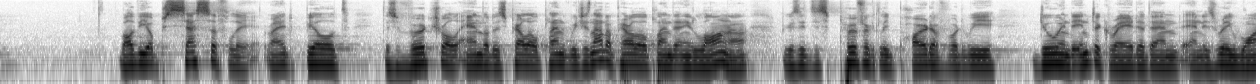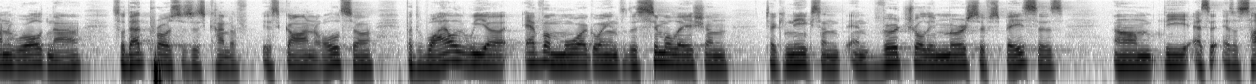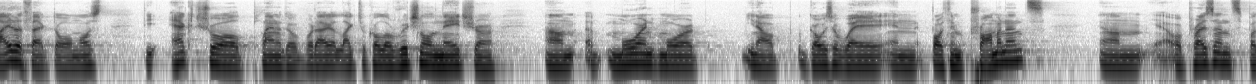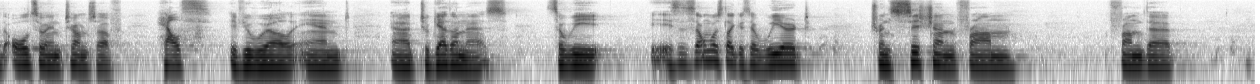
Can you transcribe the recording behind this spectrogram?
while we obsessively right build this virtual end or this parallel planet, which is not a parallel planet any longer, because it is perfectly part of what we do and integrated and, and is really one world now. So that process is kind of is gone also. But while we are ever more going into the simulation techniques and, and virtual immersive spaces, um, the, as, a, as a side effect almost, the actual planet of what I like to call original nature um, uh, more and more you know, goes away in both in prominence um, or presence, but also in terms of health, if you will, and uh, togetherness. So we, it's almost like it's a weird transition from, from the,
